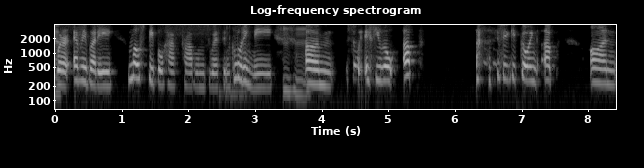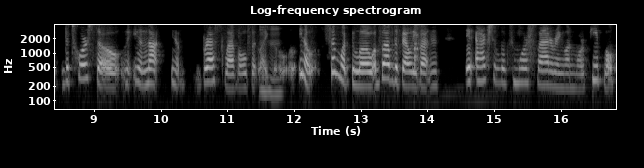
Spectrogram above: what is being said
where everybody, most people have problems with, including me. Mhm. Um, so if you go up, if you keep going up on the torso, you know, not you know breast level, but like Mhm. you know somewhat below, above the belly button, it actually looks more flattering on more people.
